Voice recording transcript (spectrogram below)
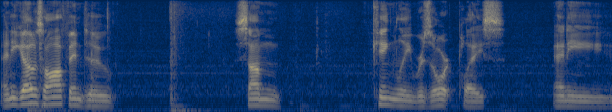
And he goes off into some kingly resort place and he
